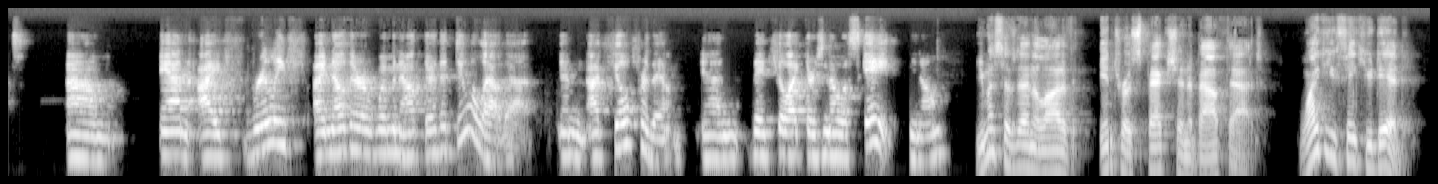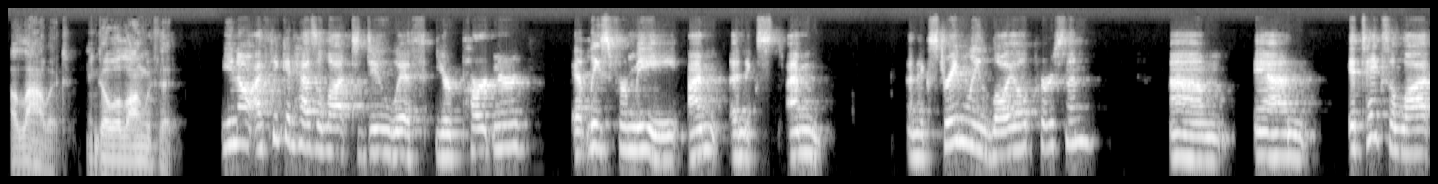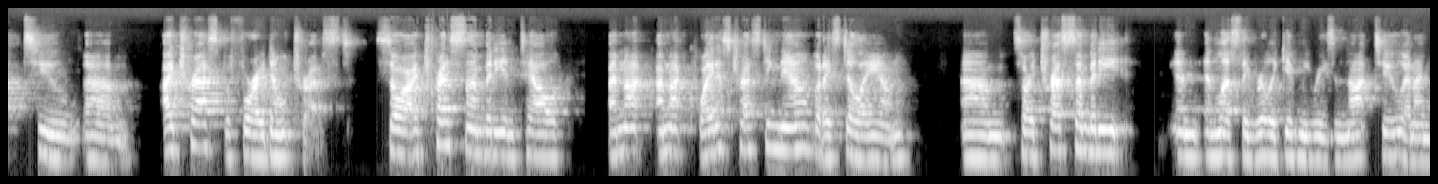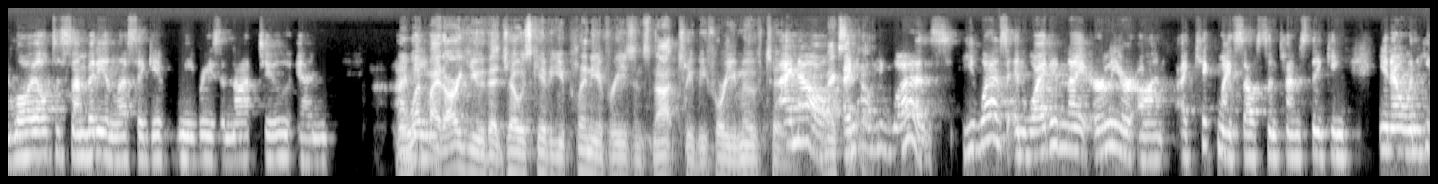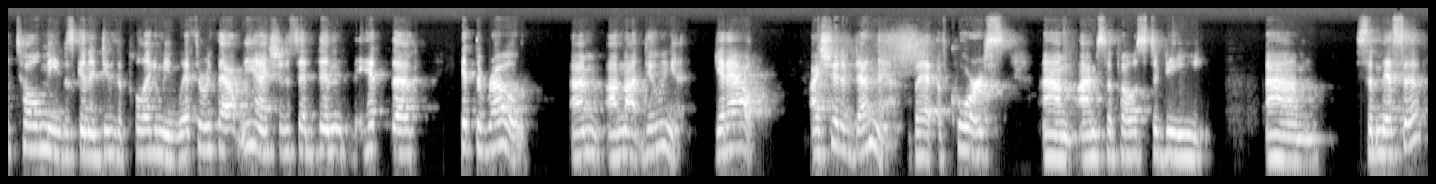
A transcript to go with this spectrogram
Um, and i really i know there are women out there that do allow that. And i feel for them. And they feel like there's no escape you know? You must have done a lot of introspection about that. Why do you think you did allow it and go along with it? You know i think it has a lot to do with your partner. At least for me i'm an ex- i'm an extremely loyal person. Um, and it takes a lot to um, I trust before I don't trust. So I trust somebody until I'm not I'm not quite as trusting now, but I still am. Um, so I trust somebody and, unless they really give me reason not to, and I'm loyal to somebody unless they give me reason not to. And well, one might argue that Joe was giving you plenty of reasons not to before you moved to. I know, Mexico. I know he was, he was, and why didn't I earlier on? I kick myself sometimes thinking, you know, when he told me he was going to do the polygamy with or without me, I should have said, then hit the hit the road. I'm I'm not doing it. Get out. I should have done that, but of course, Um, I'm supposed to be um, submissive.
